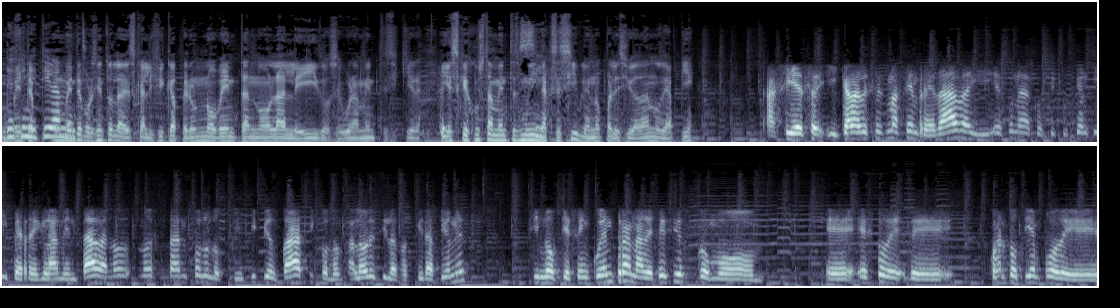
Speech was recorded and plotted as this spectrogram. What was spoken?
Un 20%, un 20% la descalifica, pero un 90% no la ha leído seguramente siquiera. Y es que justamente es muy Sí. inaccesible, ¿no? Para el ciudadano de a pie. Así es, y cada vez es más enredada y es una constitución hiperreglamentada, no, no están solo los principios básicos, los valores y las aspiraciones, sino que se encuentran adefesios como eh, esto de, de cuánto tiempo de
